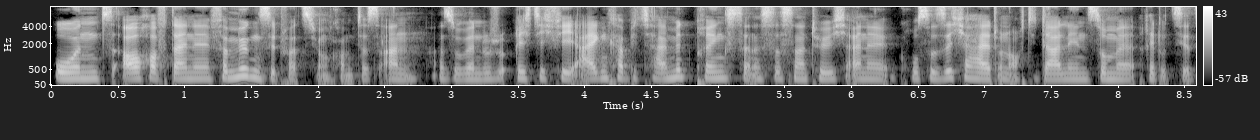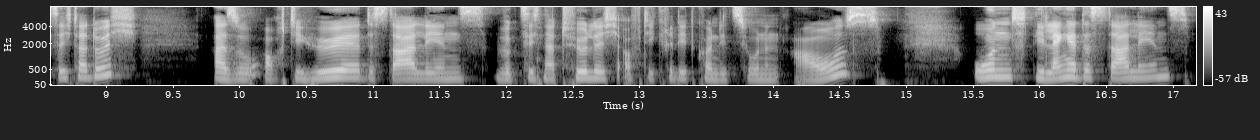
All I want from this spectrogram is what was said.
Und auch auf deine Vermögenssituation kommt es an. Also wenn du richtig viel Eigenkapital mitbringst, dann ist das natürlich eine große Sicherheit und auch die Darlehenssumme reduziert sich dadurch. Also auch die Höhe des Darlehens wirkt sich natürlich auf die Kreditkonditionen aus und die Länge des Darlehens.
